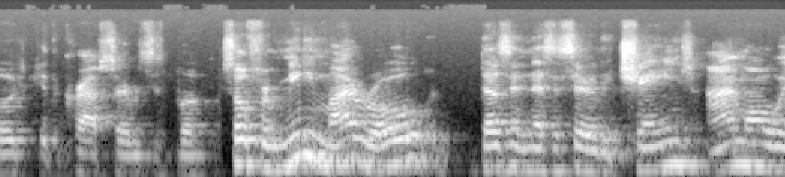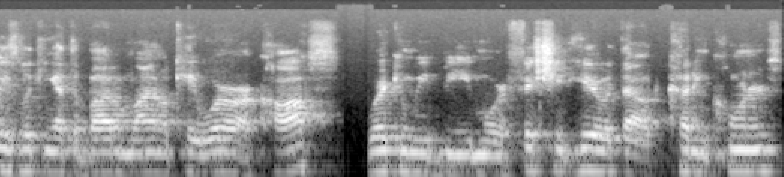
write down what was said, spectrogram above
booked, get the craft services booked. So for me, my role doesn't necessarily change. I'm always looking at the bottom line, okay, where are our costs? Where can we be more efficient here without cutting corners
